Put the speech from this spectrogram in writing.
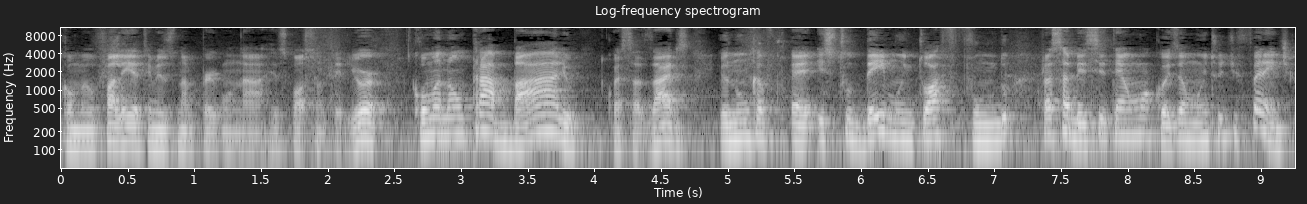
como eu falei até mesmo na, pergunta, na resposta anterior, como eu não trabalho com essas áreas, eu nunca é, estudei muito a fundo para saber se tem alguma coisa muito diferente.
